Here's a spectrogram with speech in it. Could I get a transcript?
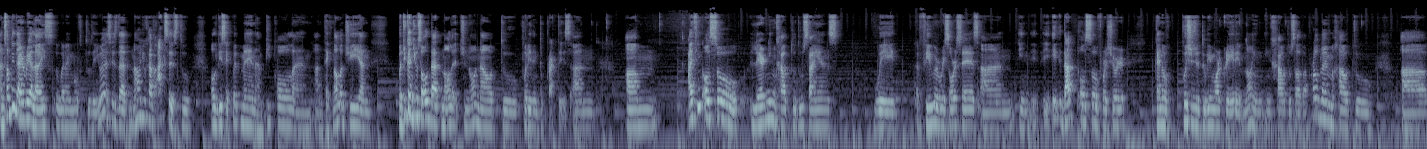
And something that i realized when i moved to the us is that now you have access to all this equipment and people and, and technology and but you can use all that knowledge you know now to put it into practice. And um, I think also learning how to do science with fewer resources and in that also for sure kind of pushes you to be more creative no? In, in how to solve a problem how to uh,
